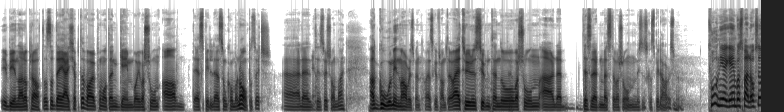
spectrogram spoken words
i byen her og prate. Så det jeg kjøpte, var jo på en måte en Gameboy-versjon av det spillet som kommer nå, på Switch. Eh, eller til Switch Online. Jeg har gode minner med Harvestman, og jeg skulle frem til. Og jeg tror Super Nintendo-versjonen er det desidert den beste versjonen hvis du skal spille Harvest Moon. To nye Gameboy-spill også.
